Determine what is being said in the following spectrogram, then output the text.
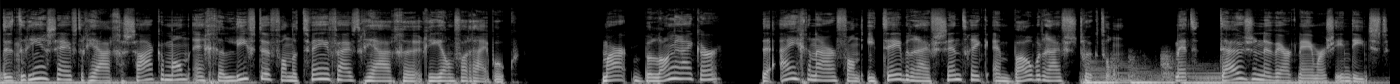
De 73-jarige zakenman en geliefde van de 52-jarige Rian van Rijbroek. Maar belangrijker, de eigenaar van IT-bedrijf Centric en bouwbedrijf Structon. Met duizenden werknemers in dienst.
